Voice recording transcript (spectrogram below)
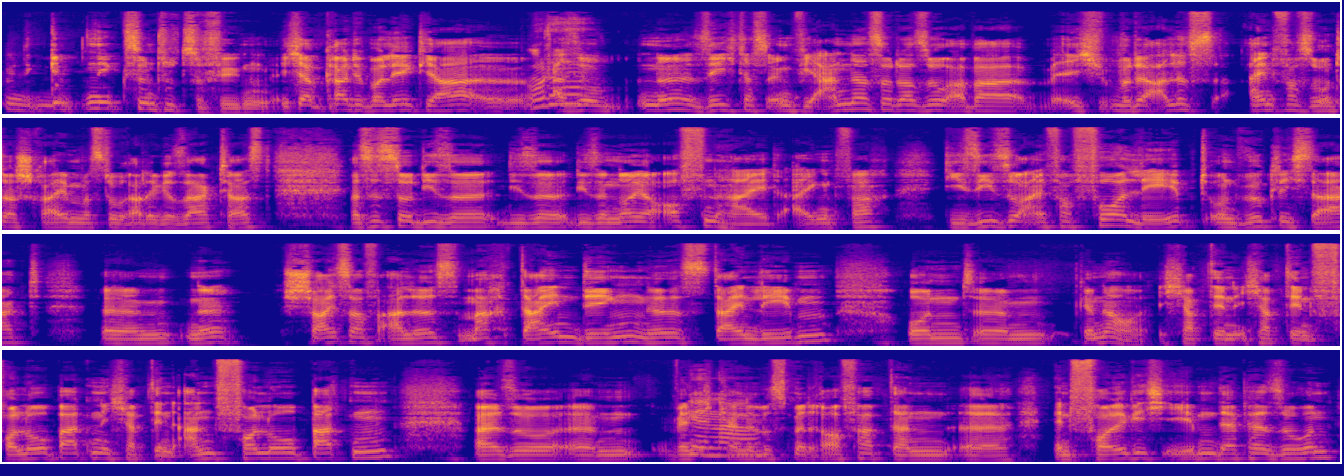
Gibt nichts hinzuzufügen. Ich habe gerade überlegt, ja, äh, oder? also ne, sehe ich das irgendwie anders oder so, aber ich würde alles einfach so unterschreiben, was du gerade gesagt hast. Das ist so diese diese diese neue Offenheit einfach, die sie so einfach vorlebt und wirklich sagt, ähm, ne, scheiß auf alles, mach dein Ding, ne, das ist dein Leben. Und ähm, genau, ich habe den, ich habe den Follow-Button, ich habe den Unfollow-Button. Also ähm, wenn genau. ich keine Lust mehr drauf habe, dann äh, entfolge ich eben der Person.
